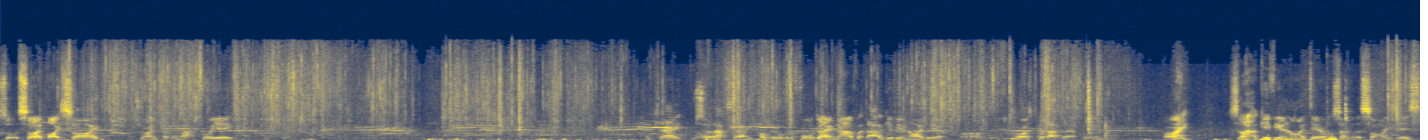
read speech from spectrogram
sort of side by side. I'll try and put them up for you. Okay, so that's um, probably all going to fall down now, but that'll give you an idea. Alright, put that there for you. Alright, so that'll give you an idea on some of the sizes.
